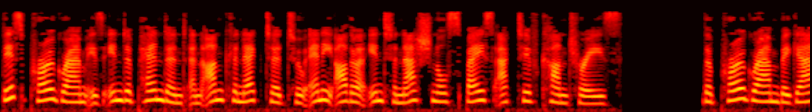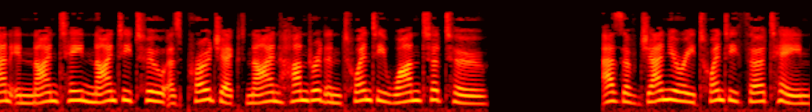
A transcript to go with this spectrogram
This program is independent and unconnected to any other international space-active countries. The program began in 1992 as Project 921-2. As of January 2013,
